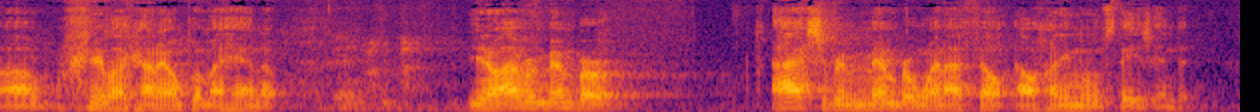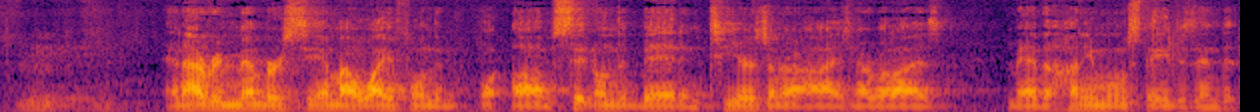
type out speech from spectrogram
Um, you're like, honey, I'll put my hand up. You know, I remember, I actually remember when I felt our honeymoon stage ended. And I remember seeing my wife on the, um, sitting on the bed and tears in her eyes, and I realized, man, the honeymoon stage is ended.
